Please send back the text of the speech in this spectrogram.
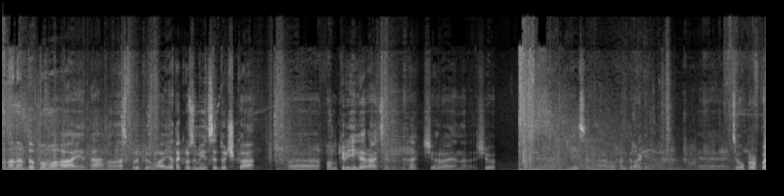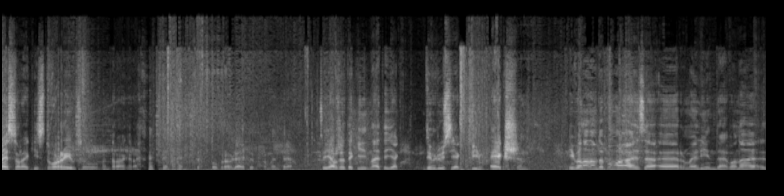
Вона нам допомагає, так? Вона нас прикриває. Я так розумію, це дочка е, фон Крігера, цього, так? що грає на. що е, б'ється на Вапентрагері. Е, цього професора, який створив цього Вапентрагера. Поправляйте в коментарях. Це я вже такий, знаєте, як дивлюсь, як фільм екшен. І вона нам допомагає, ця Ермелінда. Вона, е,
